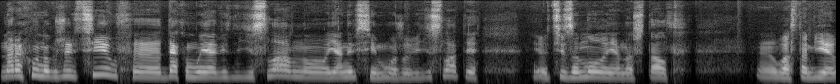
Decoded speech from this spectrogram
Е, На рахунок живців, е, декому я відіслав, але я не всім можу відіслати. І оці замовлення на шталт. е, У вас там є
